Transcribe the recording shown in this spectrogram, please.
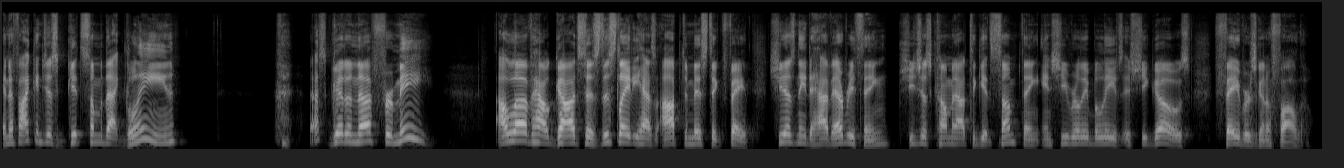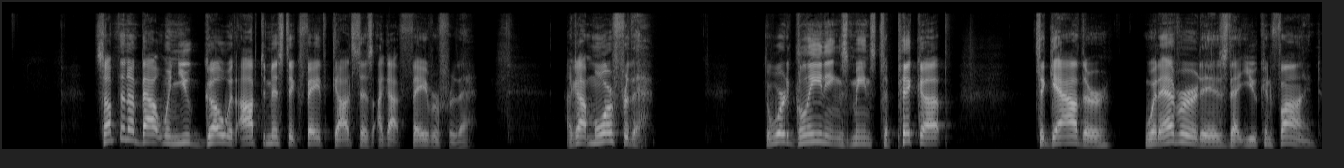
And if I can just get some of that glean, that's good enough for me. I love how God says this lady has optimistic faith. She doesn't need to have everything. She's just coming out to get something. And she really believes if she goes, favor is going to follow. Something about when you go with optimistic faith, God says, I got favor for that. I got more for that. The word gleanings means to pick up, to gather whatever it is that you can find.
